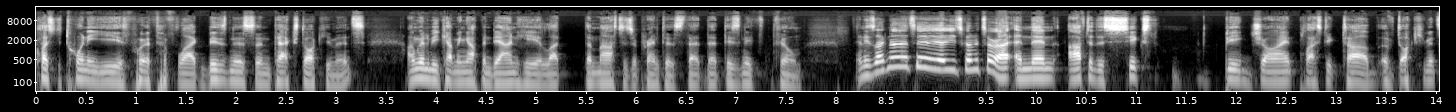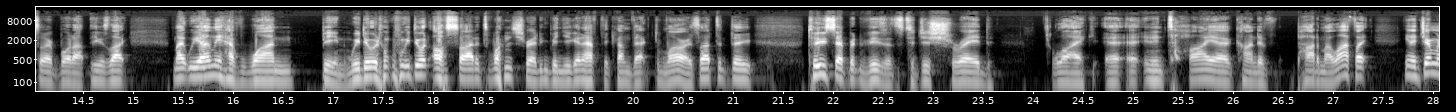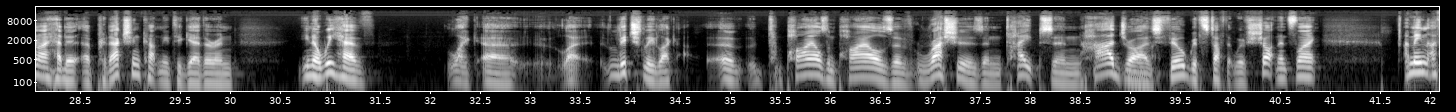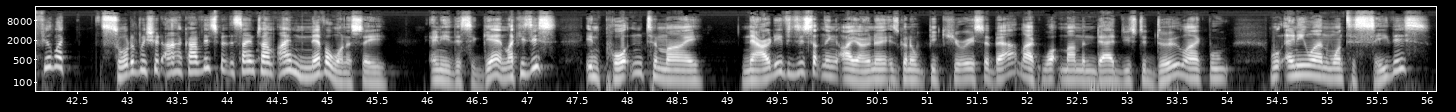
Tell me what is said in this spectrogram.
close to 20 years worth of like business and tax documents. I'm going to be coming up and down here like the Master's Apprentice, that, that Disney film. And he's like, no, it's, a, it's, gone, it's all right. And then after the sixth big giant plastic tub of documents that I brought up, he was like, mate, we only have one bin. We do it, we do it offsite. It's one shredding bin. You're going to have to come back tomorrow. So I had to do two separate visits to just shred like a, a, an entire kind of part of my life. Like, you know, Gemma and I had a, a production company together, and you know, we have like uh, like literally like uh, t- piles and piles of rushes and tapes and hard drives filled with stuff that we've shot, and it's like, I mean, I feel like sort of we should archive this, but at the same time, I never want to see any of this again. Like, is this important to my narrative? Is this something Iona is going to be curious about? Like what mum and dad used to do? Like, will will anyone want to see this?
